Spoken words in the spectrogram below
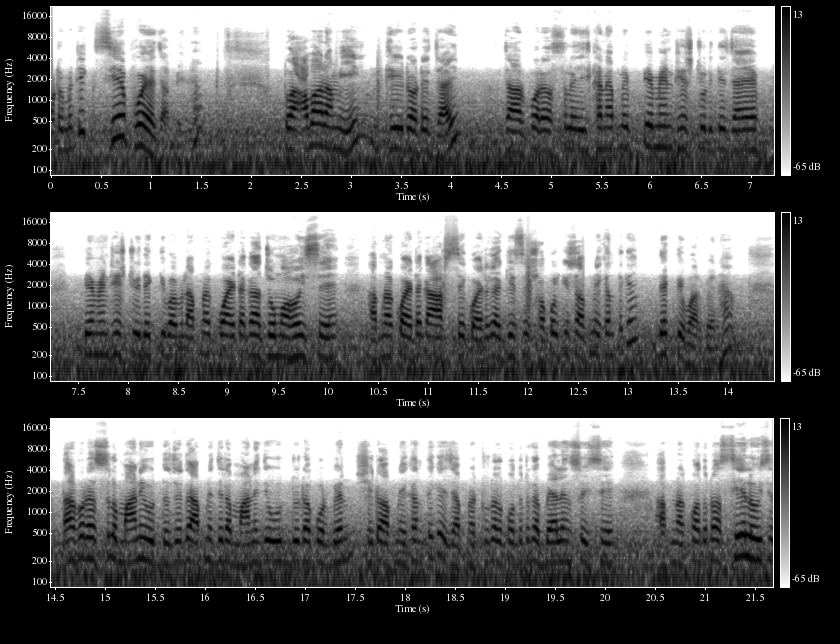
অটোমেটিক সেভ হয়ে যাবে হ্যাঁ? তো আবার আমি থ্রি ডটে যাই। যাওয়ার পরে আসলে এইখানে আপনি পেমেন্ট হিস্টোরিতে যায় পেমেন্ট হিস্টোরি দেখতে পাবেন, আপনার কয় টাকা জমা হয়েছে, আপনার কয় টাকা আসছে, কয় টাকা গেছে, সকল কিছু আপনি এখান থেকে দেখতে পারবেন হ্যাঁ? তারপরে আসছিল মানি উইথড্র যদি আপনি যেটা মানি যে উইথড্রটা করবেন, সেটা আপনি এখান থেকে যে আপনার টোটাল কত টাকা ব্যালেন্স হয়েছে, আপনার কতটা সেল হয়েছে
